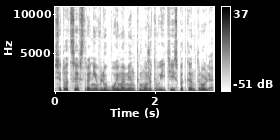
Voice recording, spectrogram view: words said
Ситуация в стране в любой момент может выйти из-под контроля.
